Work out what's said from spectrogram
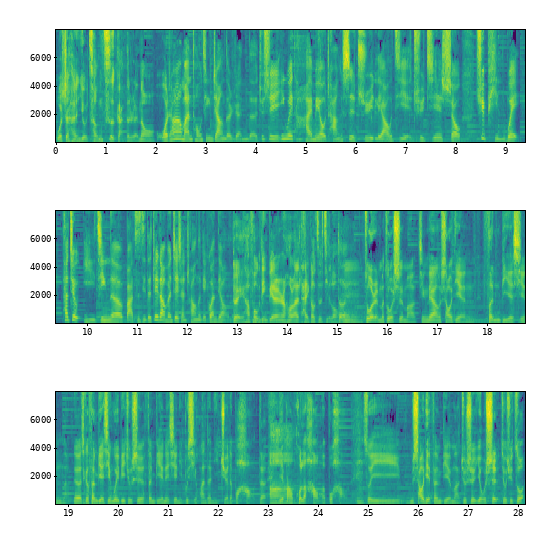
我是很有层次感的人哦。我常常蛮同情这样的人的，就是因为他还没有尝试去了解、去接受、去品味，他就已经呢把自己的这道门、这扇窗呢给关掉了。对他否定别人，然后来抬高自己喽。对，做人嘛，做事嘛，尽量少点分别心了。呃，这个分别心未必就是分别那些你不喜欢的、你觉得不好的，也包括了好和不好。所以少点分别嘛，就是有事就去做，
